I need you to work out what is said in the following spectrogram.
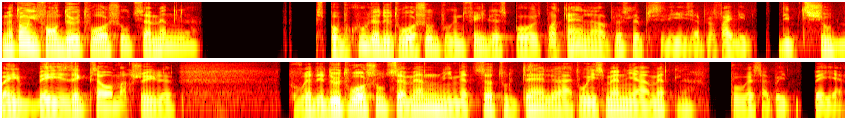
Mettons, ils font deux, trois shows de semaine, là. C'est pas beaucoup, là, deux, trois shows pour une fille, là. C'est pas, pas tant, là, en plus, là. Puis ça peut faire des, des petits shows bien basiques, puis ça va marcher, là. Pour vrai, des deux, trois shows de semaine, ils mettent ça tout le temps, là. À tous les semaines, ils en mettent, là. Pour vrai, ça peut être payant.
